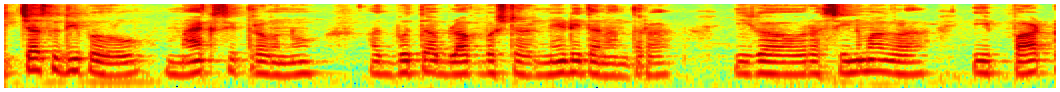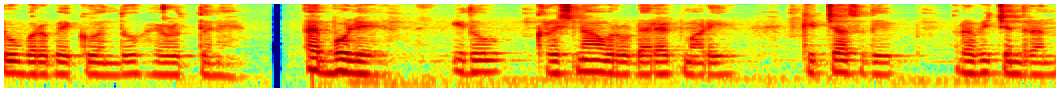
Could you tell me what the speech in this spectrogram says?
ಕಿಚ್ಚ ಸುದೀಪ್ ಅವರು ಮ್ಯಾಕ್ಸ್ ಚಿತ್ರವನ್ನು ಅದ್ಭುತ ಬ್ಲಾಕ್ಬಸ್ಟರ್ ನೀಡಿದ ನಂತರ, ಈಗ ಅವರ ಸಿನಿಮಾಗಳ ಈ ಪಾರ್ಟ್ ಟು ಬರಬೇಕು ಎಂದು ಹೇಳುತ್ತೇನೆ. ಅಬ್ಬುಲಿ ಇದು ಕೃಷ್ಣ ಅವರು ಡೈರೆಕ್ಟ್ ಮಾಡಿ ಕಿಚ್ಚ ಸುದೀಪ್ ರವಿಚಂದ್ರನ್,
